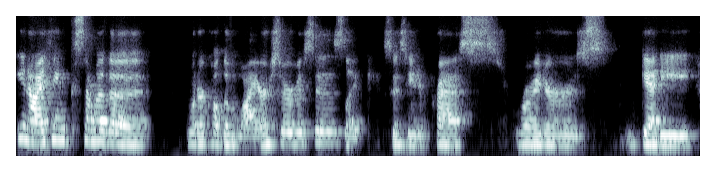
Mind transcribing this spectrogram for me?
you know, I think some of the what are called the wire services like Associated Press, Reuters, Getty,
